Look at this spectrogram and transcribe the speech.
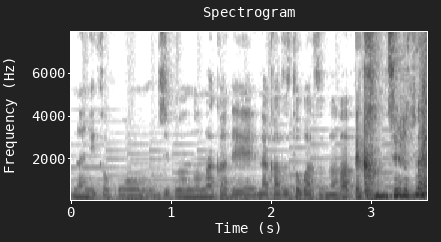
何かこう自分の中で鳴かず飛ばずだなって感じると。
